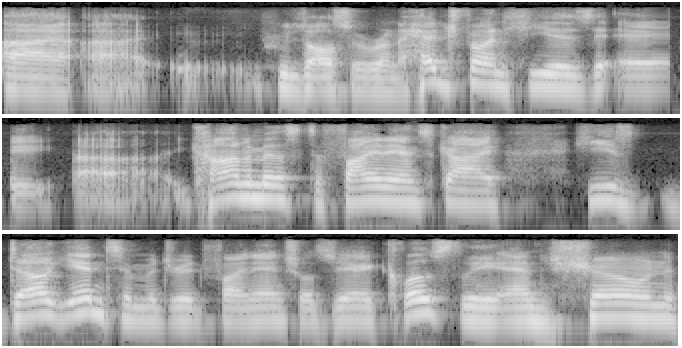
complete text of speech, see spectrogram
uh, uh, who's also run a hedge fund. He is a uh, economist, a finance guy. He's dug into Madrid financials very closely and shown,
